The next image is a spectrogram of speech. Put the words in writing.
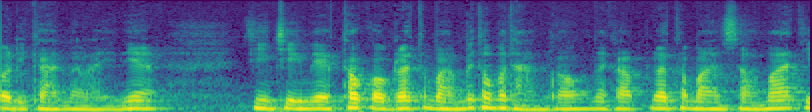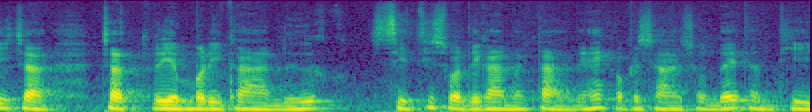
บริการอะไรเนี่ยจริงๆเนี่ยเท่ากับรัฐบาลไม่ต้องมาถามเขานะครับรัฐบาลสามารถที่จะจัดเตรียมบริการหรือสิทธิสวัสดิการต่างๆเนี่ยให้กับประชาชนได้ทันที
